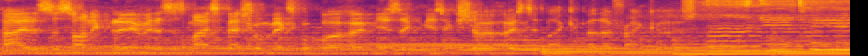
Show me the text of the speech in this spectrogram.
Hi, this is Sonic Bloom, and this is my special mix for Boho Music Music Show hosted by Camilo Franco.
